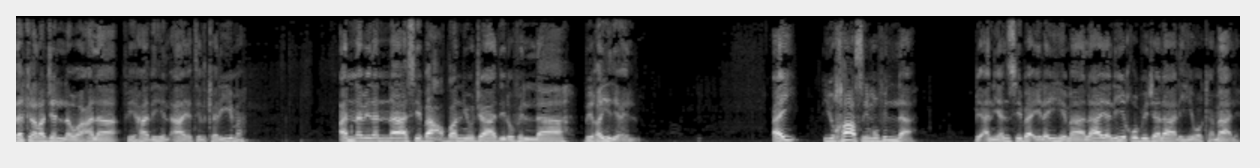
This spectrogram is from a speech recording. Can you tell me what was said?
ذكر جل وعلا في هذه الآية الكريمة أن من الناس بعضا يجادل في الله بغير علم أي يخاصم في الله بأن ينسب إليه ما لا يليق بجلاله وكماله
